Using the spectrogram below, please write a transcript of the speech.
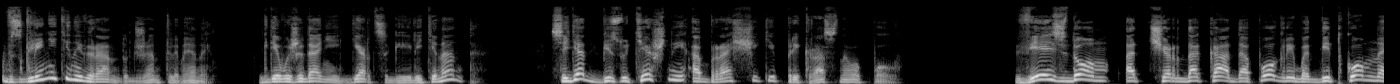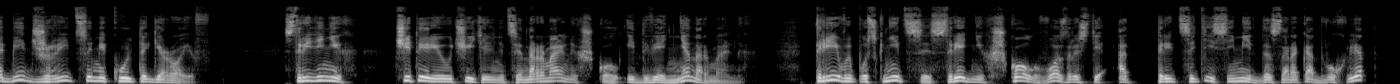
Взгляните на веранду, джентльмены, где в ожидании герцога и лейтенанта сидят безутешные образчики прекрасного пола. Весь дом от чердака до погреба битком набит жрицами культа героев. Среди них четыре учительницы нормальных школ и две ненормальных, три выпускницы средних школ в возрасте от 37 до 42 лет —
